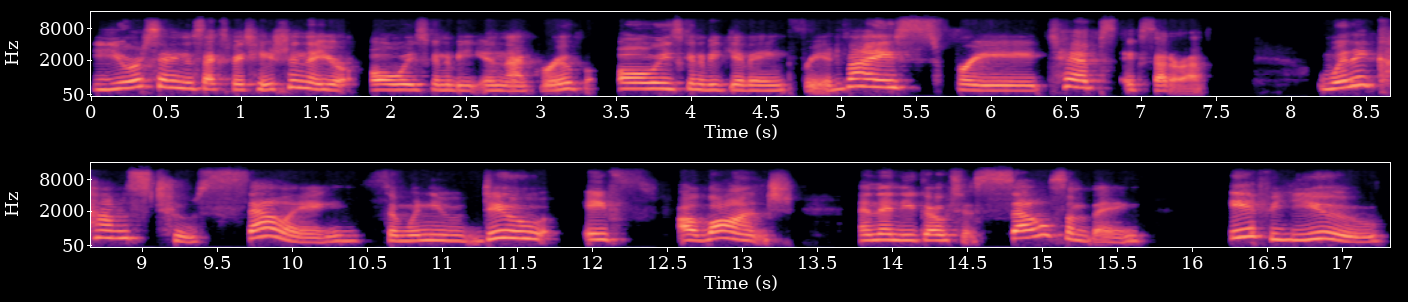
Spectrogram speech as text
you're setting this expectation that you're always going to be in that group, always going to be giving free advice, free tips, etc when it comes to selling, so when you do a, a launch and then you go to sell something, if you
